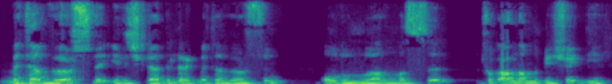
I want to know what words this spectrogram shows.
Metaverse ile ilişkilendirilerek Metaverse'ün olumlanması çok anlamlı bir şey değil.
